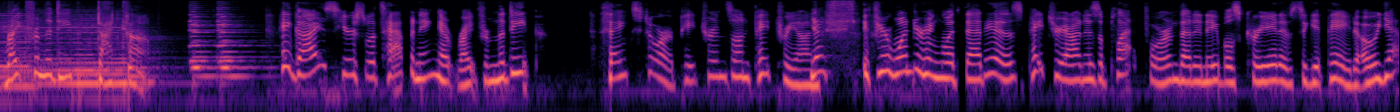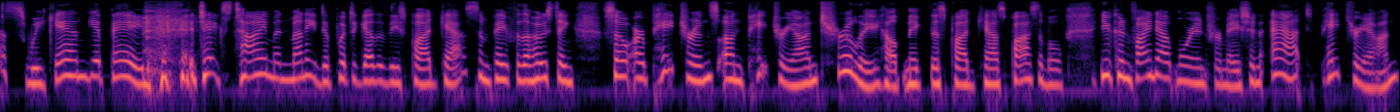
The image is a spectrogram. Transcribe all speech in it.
at writefromthedeep.com. Hey guys, here's what's happening at Write From the Deep. Thanks to our patrons on Patreon. Yes. If you're wondering what that is, Patreon is a platform that enables creatives to get paid. Oh, yes, we can get paid. it takes time and money to put together these podcasts and pay for the hosting. So, our patrons on Patreon truly help make this podcast possible. You can find out more information at Patreon,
